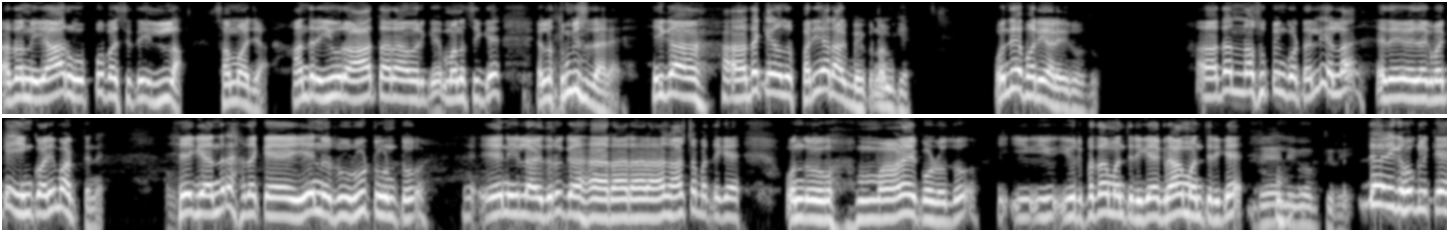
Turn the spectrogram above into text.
ಅದನ್ನು ಯಾರು ಒಪ್ಪು ಪರಿಸ್ಥಿತಿ ಇಲ್ಲ ಸಮಾಜ. ಅಂದರೆ ಇವರು ಆ ಥರ ಅವರಿಗೆ ಮನಸ್ಸಿಗೆ ಎಲ್ಲ ತುಂಬಿಸಿದ್ದಾರೆ. ಈಗ ಅದಕ್ಕೆ ಏನಾದರೂ ಪರಿಹಾರ ಆಗಬೇಕು ನಮಗೆ. ಒಂದೇ ಪರಿಹಾರ ಇರುವುದು. ಅದನ್ನು ನಾವು ಸುಪ್ರೀಂ ಕೋರ್ಟಲ್ಲಿ ಎಲ್ಲ ಇದೇ ಇದರ ಬಗ್ಗೆ ಇಂಕ್ವೈರಿ ಮಾಡ್ತೇನೆ. ಹೇಗೆ ಅಂದರೆ ಅದಕ್ಕೆ ಏನು ರೂ- ರೂಟ್ ಉಂಟು? ಏನಿಲ್ಲ ಇದ್ರು ರಾಷ್ಟ್ರಪತಿಗೆ ಒಂದು ಮಳೆ ಕೊಡೋದು. ಇವರು ಪ್ರಧಾನಮಂತ್ರಿಗೆ ಗ್ರಾಮ ಮಂತ್ರಿಗೆ ದೆಹಲಿಗೆ ಹೋಗಲಿಕ್ಕೆ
